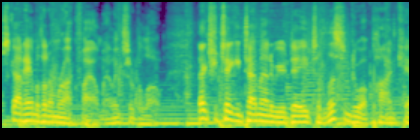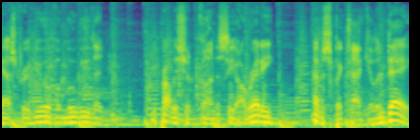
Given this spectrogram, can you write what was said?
Scott Hamilton, I'm Rockfile. My links are below. Thanks for taking time out of your day to listen to a podcast review of a movie that you probably should have gone to see already. Have a spectacular day.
